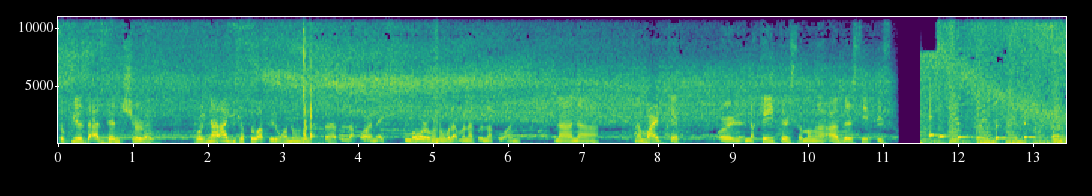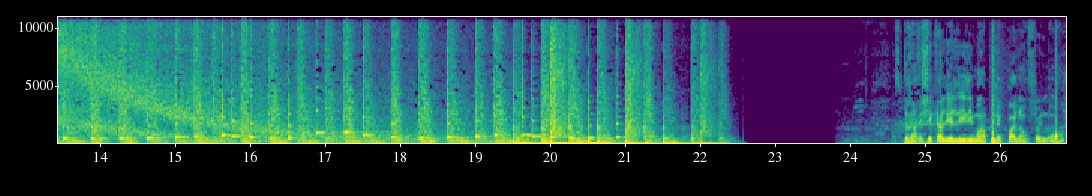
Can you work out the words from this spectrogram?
to feel the adventure. Huwag naagi sa tuwa pero anong wala ta nato nakuan na explore anong wala man nato nakuan na na na market or na cater sa mga other cities Dala kasi kalyalili mga pinagpalang friend, oh.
